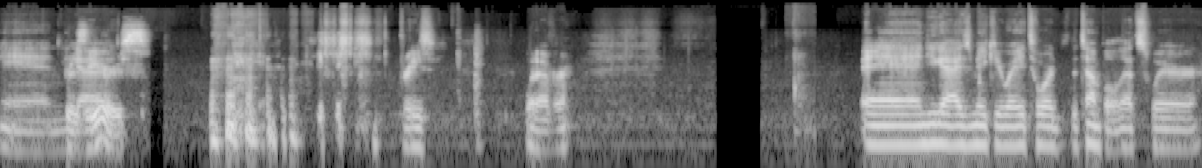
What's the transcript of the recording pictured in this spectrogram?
And braziers, guys- Braziers. Whatever. And you guys make your way towards the temple. That's where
